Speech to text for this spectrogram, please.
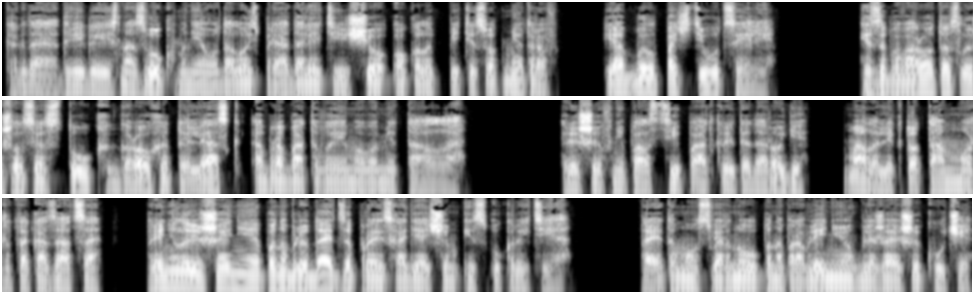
Когда, двигаясь на звук, мне удалось преодолеть еще около 500 метров, я был почти у цели. Из-за поворота слышался стук, грохот и лязг обрабатываемого металла. Решив не ползти по открытой дороге, мало ли кто там может оказаться, принял решение понаблюдать за происходящим из укрытия. Поэтому свернул по направлению к ближайшей куче,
